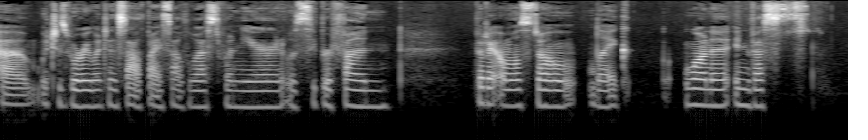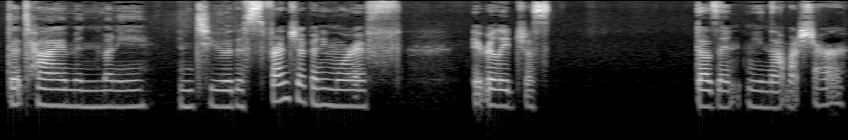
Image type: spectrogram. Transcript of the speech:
um, which is where we went to the South by Southwest one year, and it was super fun. But I almost don't like want to invest the time and money into this friendship anymore if it really just doesn't mean that much to her.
